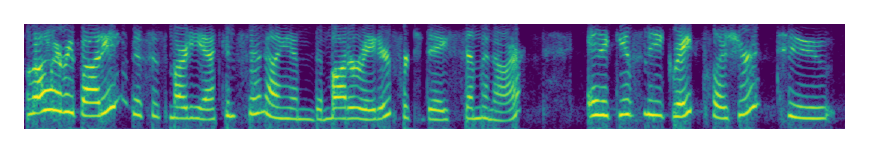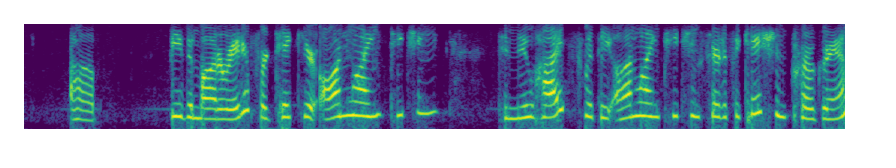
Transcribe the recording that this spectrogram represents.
Hello everybody, this is Marty Atkinson. I am the moderator for today's seminar. And it gives me great pleasure to uh, be the moderator for Take Your Online Teaching to New Heights with the Online Teaching Certification Program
